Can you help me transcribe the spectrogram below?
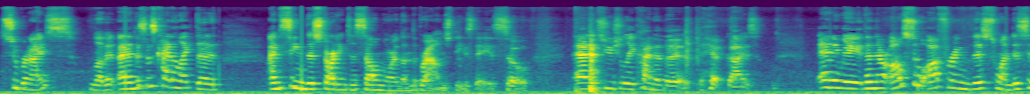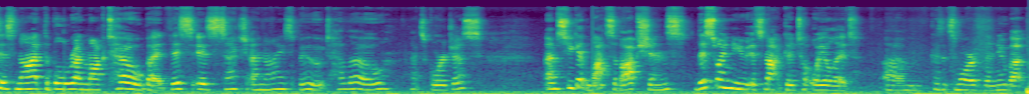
Super nice. Love it. And this is kind of like the, I'm seeing this starting to sell more than the browns these days. So, and it's usually kind of the, the hip guys. Anyway, then they're also offering this one. This is not the Bull Run Moc Toe, but this is such a nice boot. Hello, that's gorgeous. Um, so you get lots of options. This one, you it's not good to oil it because um, it's more of the nubuck.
